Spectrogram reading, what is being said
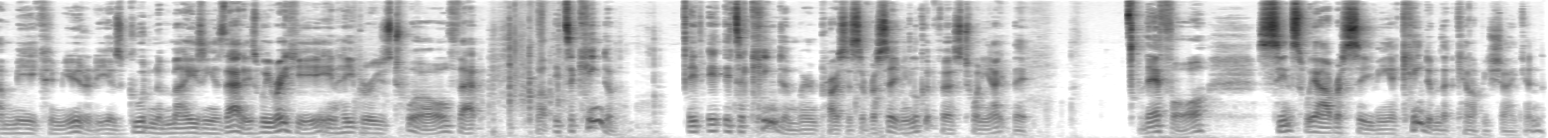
a mere community, as good and amazing as that is, we read here in Hebrews 12 that, well, it's a kingdom. It, it, it's a kingdom we're in process of receiving. Look at verse 28 there. Therefore, since we are receiving a kingdom that cannot be shaken,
